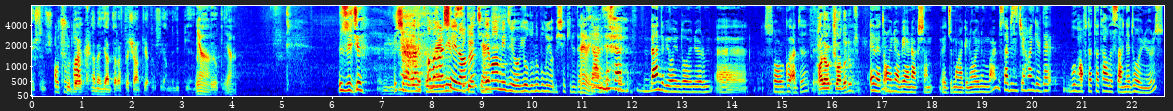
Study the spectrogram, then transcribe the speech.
E İşte şu- şurada hemen yan tarafta şant tiyatrosu yandı gitti yani. Ya yok yani. ya. Üzücü. İnşallah Evet, ama her şeye rağmen geçer. devam ediyor, yolunu buluyor bir şekilde. Evet. Yani Mesela ben de bir oyunda oynuyorum. e, Sorgu adı. Hala şu anda oynuyor musun? Evet oynuyorum yarın akşam ve cuma günü oyunum var. Mesela biz Cihangir'de bu hafta Tatavla sahnede oynuyoruz.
